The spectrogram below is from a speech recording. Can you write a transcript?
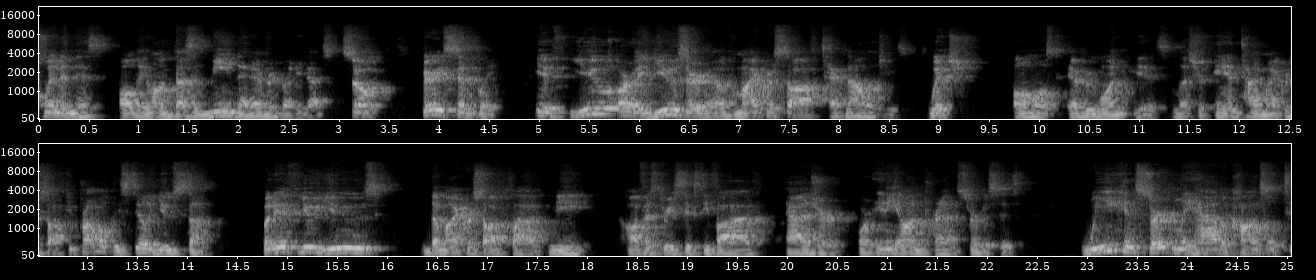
swim in this all day long doesn't mean that everybody does. So, very simply, if you are a user of Microsoft technologies, which almost everyone is, unless you're anti Microsoft, you probably still use some. But if you use the Microsoft Cloud, be Office 365, Azure, or any on prem services, we can certainly have a consult-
